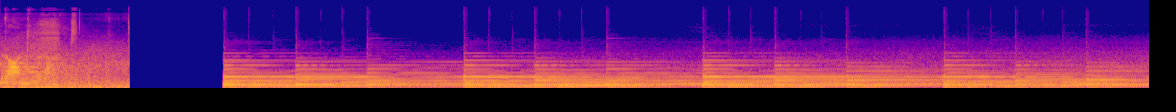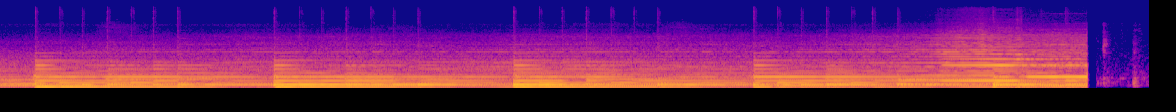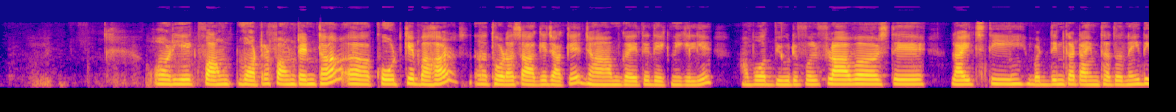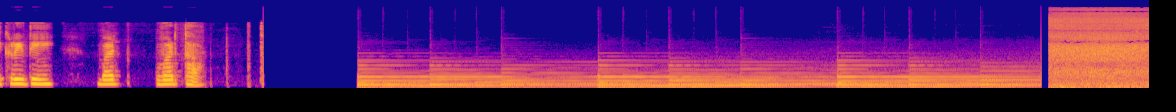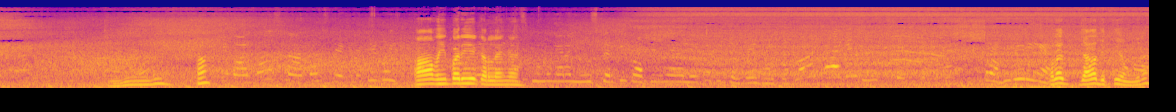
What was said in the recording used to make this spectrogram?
और ये एक फाउंट वाटर फाउंटेन था कोर्ट के बाहर थोड़ा सा आगे जाके, जहाँ हम गए थे देखने के लिए। हाँ बहुत ब्यूटीफुल फ्लावर्स थे लाइट्स थी बट दिन का टाइम था तो नहीं दिख रही थी बट वर्थ था। हाँ। हाँ वहीं पर ही ये कर लेंगे। मतलब ज़्यादा दिखती होंगी ना।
